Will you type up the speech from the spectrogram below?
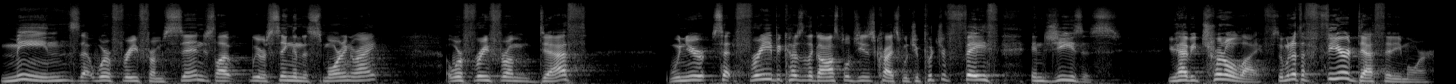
means that we're free from sin, just like we were singing this morning, right? We're free from death. When you're set free because of the gospel of Jesus Christ, when you put your faith in Jesus, you have eternal life. So we don't have to fear death anymore.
